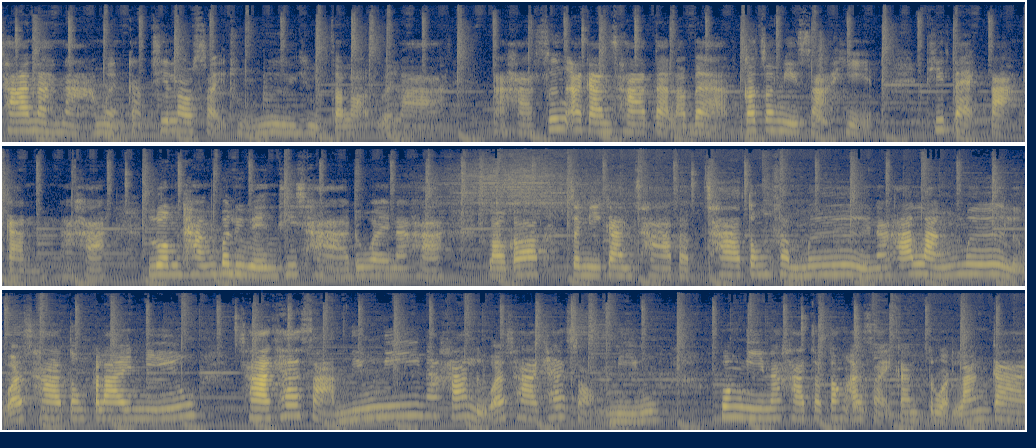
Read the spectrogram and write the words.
ชาหนาๆเหมือนกับที่เราใส่ถุงมืออยู่ตลอดเวลา นะคะ ซึ่งอาการชาแต่ละแบบก็จะมีสาเหตุที่แตกต่างกันนะคะ รวมทั้งบริเวณที่ชาด้วยนะคะ เราก็จะมีการชาแบบชาตรงฝ่ามือนะคะ หลังมือหรือว่าชาตรงปลายนิ้ว ชาแค่ 3 นิ้วนี้นะคะ หรือว่าชาแค่ 2 นิ้ว พวกนี้นะคะจะต้องอาศัยการตรวจร่างกาย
